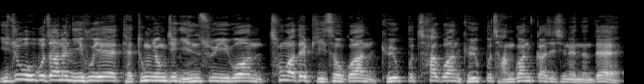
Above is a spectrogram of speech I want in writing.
이주호 후보자는 이후에 대통령직 인수위원, 청와대 비서관, 교육부 차관, 교육부 장관까지 지냈는데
